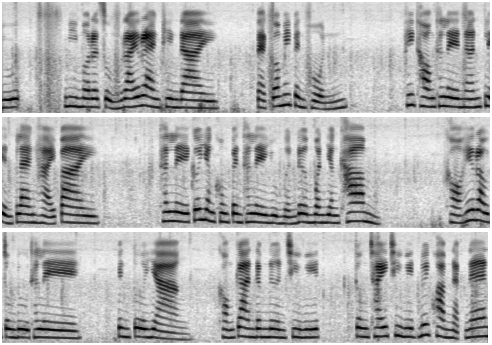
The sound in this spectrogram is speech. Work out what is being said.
ยุ มีมรสุมร้ายแรงเพียงใด แต่ก็ไม่เป็นผล ให้ท้องทะเลนั้นเปลี่ยนแปลงหายไป ทะเลก็ยังคงเป็นทะเลอยู่เหมือนเดิมวันยังค่ำขอให้เราจงดูทะเล เป็นตัวอย่างของการดำเนินชีวิต จงใช้ชีวิตด้วยความหนักแน่น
